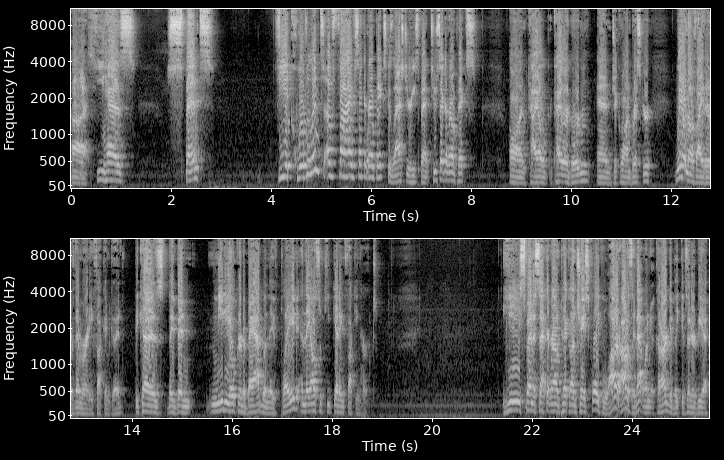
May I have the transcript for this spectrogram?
Uh, Yes. He has spent the equivalent of five second round picks because last year he spent two second round picks on Kyle Kyler Gordon and Jaquan Brisker. We don't know if either of them are any fucking good because they've been mediocre to bad when they've played, and they also keep getting fucking hurt. He spent a second round pick on Chase Claypool. Honestly, that one could arguably considered to be a,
